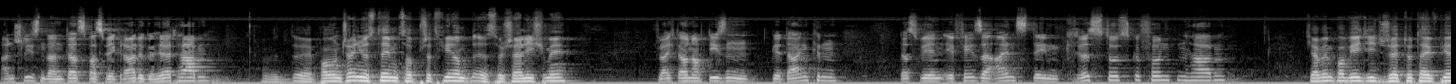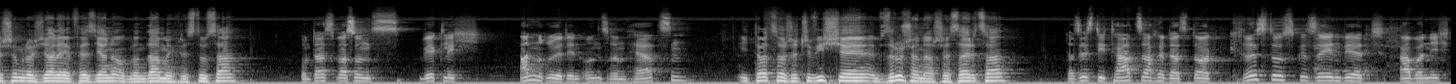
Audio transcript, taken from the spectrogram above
Anschließend an das, was wir gerade gehört haben, W e, połączeniu z tym, co przed chwilą słyszeliśmy, vielleicht auch noch diesen Gedanken, dass wir in Epheser 1 den Christus gefunden haben. chciałbym powiedzieć, że tutaj w pierwszym rozdziale Efezjan oglądamy Chrystusa Und das, was uns wirklich anrührt in unserem Herzen, i to, co rzeczywiście wzrusza nasze serca, das ist die Tatsache, dass dort Christus gesehen wird, aber nicht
